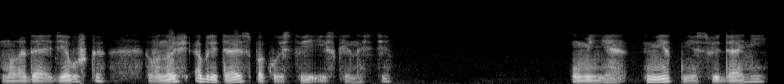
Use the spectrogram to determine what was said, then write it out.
молодая девушка, вновь обретая спокойствие искренности. «У меня нет ни свиданий,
